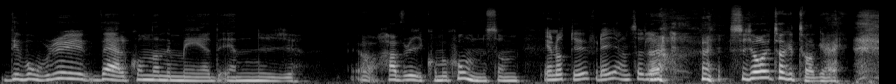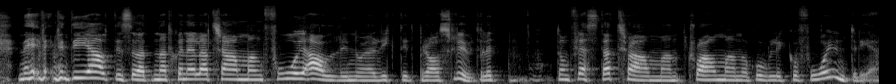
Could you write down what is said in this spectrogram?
det vore välkomnande med en ny ja, haverikommission som... Är det något du för dig Jens? Eller? så jag har ju tagit tag i det här. Nej, men det är alltid så att nationella trauman får ju aldrig några riktigt bra slut. Eller de flesta trauman, trauman och olyckor får ju inte det.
